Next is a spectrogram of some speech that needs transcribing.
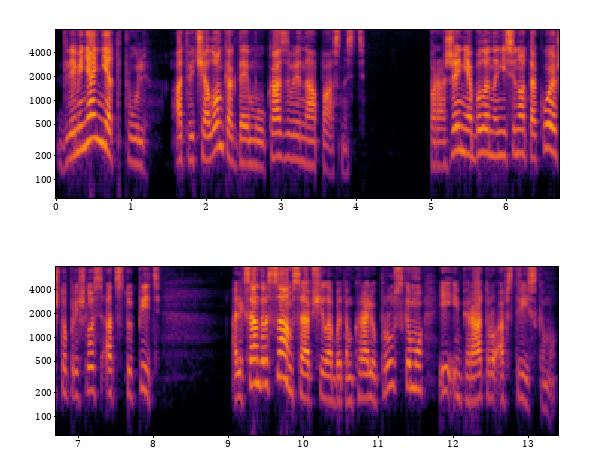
«Для меня нет пуль», — отвечал он, когда ему указывали на опасность. Поражение было нанесено такое, что пришлось отступить. Александр сам сообщил об этом королю прусскому и императору австрийскому.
